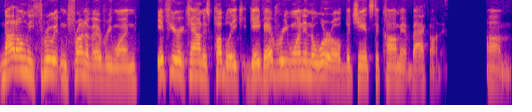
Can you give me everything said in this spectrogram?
not only threw it in front of everyone, if your account is public, gave everyone in the world the chance to comment back on it. Um,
